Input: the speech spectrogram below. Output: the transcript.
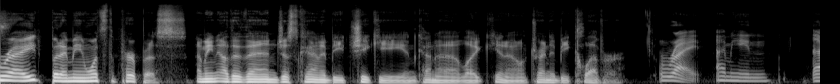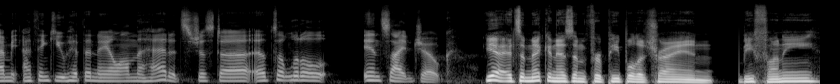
Right, but I mean, what's the purpose? I mean, other than just kind of be cheeky and kind of like, you know, trying to be clever. Right. I mean, I mean, I think you hit the nail on the head. It's just a, it's a little inside joke. Yeah, it's a mechanism for people to try and be funny.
